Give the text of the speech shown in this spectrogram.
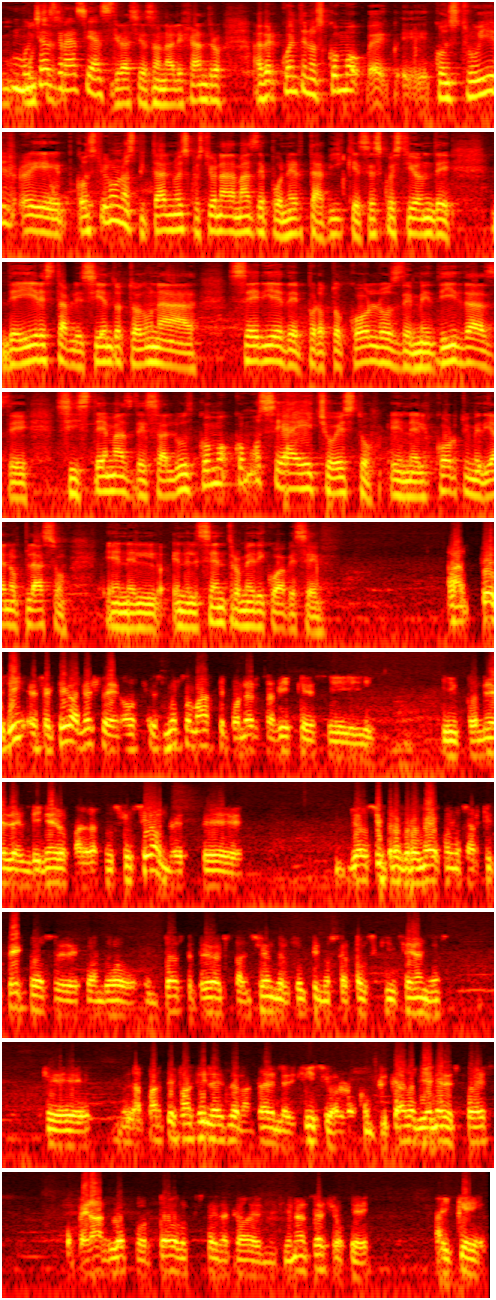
Muchas gracias. Gracias, don Alejandro. A ver, cuéntenos cómo eh, eh, construir eh, construir un hospital no es cuestión nada más de poner tabiques, es cuestión de, de ir estableciendo toda una serie de protocolos, de medidas, de sistemas de salud. ¿Cómo, cómo se ha hecho esto en el corto y mediano plazo en el, en el Centro Médico ABC? Ah, pues sí, efectivamente, es mucho más que poner tabiques y, y poner el dinero para la construcción. Este, yo siempre bromeo con los arquitectos eh, cuando en todo este periodo de expansión de los últimos 14, 15 años, que la parte fácil es levantar el edificio, lo complicado viene después operarlo por todo lo que usted acaba de mencionar, Sergio, que hay que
